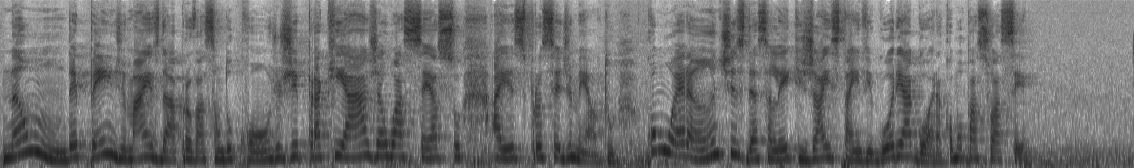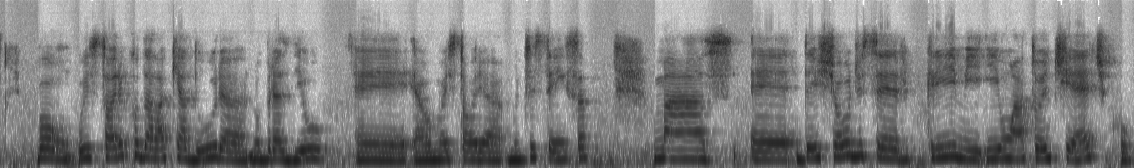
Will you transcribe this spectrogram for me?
não depende mais da aprovação do cônjuge para que haja o acesso a esse procedimento. Como era antes dessa lei que já está em vigor e agora? Como passou a ser? Bom, o histórico da laqueadura no Brasil é, é uma história muito extensa, mas é, deixou de ser crime e um ato antiético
